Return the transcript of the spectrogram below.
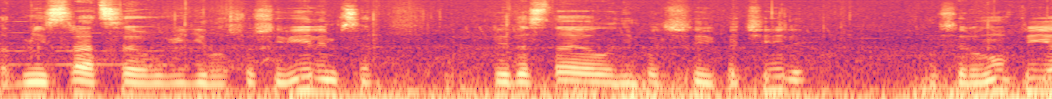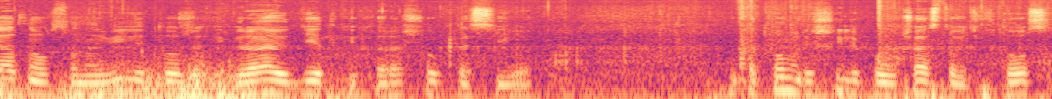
Администрация увидела, что шевелимся, предоставила небольшие качели. Но все равно приятно установили тоже, играют детки хорошо, красиво. И потом решили поучаствовать в ТОС.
